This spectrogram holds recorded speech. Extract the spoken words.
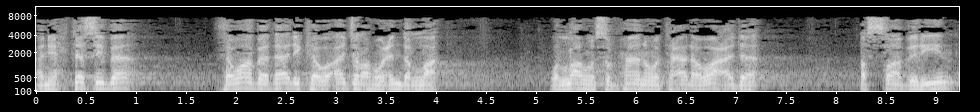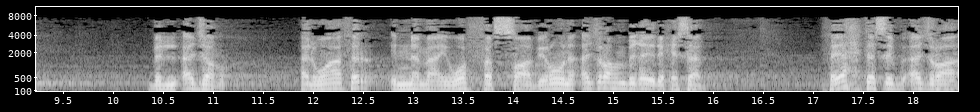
أن يحتسب ثواب ذلك وأجره عند الله. والله سبحانه وتعالى وعد الصابرين بالأجر الوافر إنما يوفى الصابرون أجرهم بغير حساب فيحتسب أجر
